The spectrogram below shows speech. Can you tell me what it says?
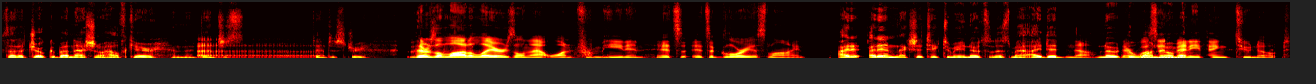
Is that a joke about national health care and the dentist, Uh, dentistry? there's a lot of layers on that one from Heenan. It's it's a glorious line. I, di- I didn't actually take too many notes on this, Matt. I did No, note there the wasn't moment. anything to note.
